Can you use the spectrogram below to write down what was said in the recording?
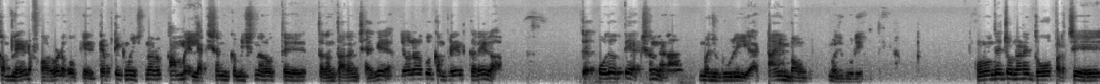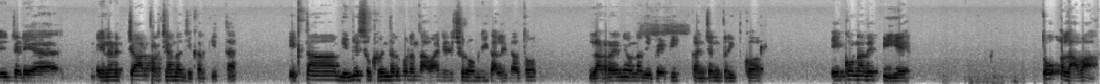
ਕੰਪਲੇਂਟ ਫਾਰਵਰਡ ਹੋ ਕੇ deputy commissioner, cum election commissioner ਉੱਤੇ ਤਰਨਤਾਰਨ ਚ ਹੈਗੇ ਆ, ਜੇ ਉਹਨਾਂ ਨੂੰ ਕੋਈ ਕੰਪਲੇਂਟ ਕਰੇਗਾ, ਤੇ ਉਹਦੇ ਉੱਤੇ ਐਕਸ਼ਨ ਲੈਣਾ ਮਜਬੂਰੀ ਆ ਟਾਈਮ ਬਾਉਂਡ ਮਜਬੂਰੀ ਹੁੰਦੀ ਆ ਹੁਣ ਉਹਦੇ ਚ ਉਹਨਾਂ ਨੇ ਦੋ ਪਰਚੇ ਜਿਹੜੇ ਆ, ਇਹਨਾਂ ਨੇ ਚਾਰ ਪਰਚਿਆਂ ਦਾ ਜ਼ਿਕਰ ਕੀਤਾ। ਇੱਕ ਤਾਂ ਬੀਬੀ ਸੁਖਵਿੰਦਰ ਕੌਰ ਰੰਧਾਵਾ, ਜਿਹੜੀ ਸ਼੍ਰੋਮਣੀ ਅਕਾਲੀ ਦਲ ਤੋਂ ਲੜ ਰਹੇ ਨੇ, ਉਹਨਾਂ ਦੀ ਬੇਟੀ ਕੰਚਨਪ੍ਰੀਤ ਕੌਰ। ਇੱਕ ਉਹਨਾਂ ਦੇ ਪੀਏ। ਤੋਂ ਇਲਾਵਾ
